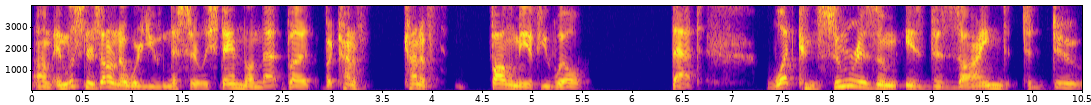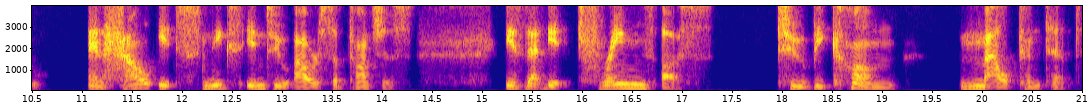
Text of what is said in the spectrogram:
Um, and listeners, I don't know where you necessarily stand on that, but but kind of kind of follow me if you will. That what consumerism is designed to do and how it sneaks into our subconscious is that it trains us to become malcontent.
